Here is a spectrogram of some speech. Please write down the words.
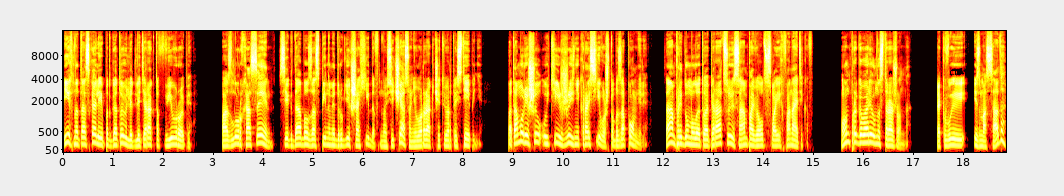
Их натаскали и подготовили для терактов в Европе. Фазлур Хасейн всегда был за спинами других шахидов, но сейчас у него рак четвертой степени. Потому решил уйти из жизни красиво, чтобы запомнили. Сам придумал эту операцию и сам повел своих фанатиков. Он проговорил настороженно. «Так вы из Массада?»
